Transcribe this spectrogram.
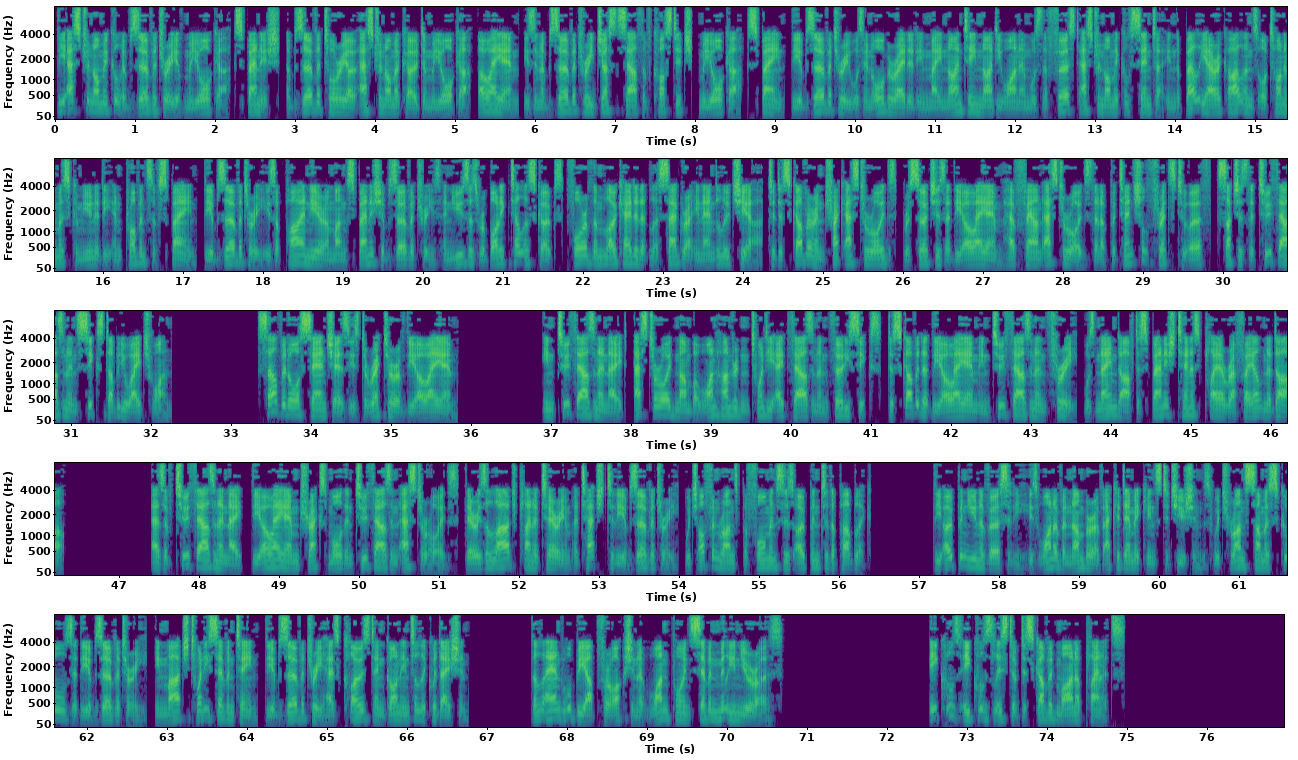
The Astronomical Observatory of Mallorca Spanish, Observatorio Astronómico de Mallorca, OAM is an observatory just south of Costitx, Mallorca, Spain. The observatory was inaugurated in May 1991 and was the first astronomical center in the Balearic Islands Autonomous Community and Province of Spain. The observatory is a pioneer among Spanish observatories and uses robotic telescopes four of them located at La Sagra in Andalucía to discover and track asteroids. Researchers at the OAM have found asteroids that are potential threats to Earth, such as the 2006 WH-1. Salvador Sanchez is director of the OAM. In 2008, asteroid number 128036, discovered at the OAM in 2003, was named after Spanish tennis player Rafael Nadal. As of 2008, the OAM tracks more than 2,000 asteroids. There is a large planetarium attached to the observatory, which often runs performances open to the public. The Open University is one of a number of academic institutions which run summer schools at the observatory. In March 2017, the observatory has closed and gone into liquidation. The land will be up for auction at 1.7 million euros. equals equals list of discovered minor planets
